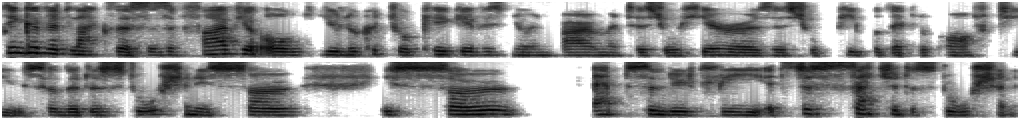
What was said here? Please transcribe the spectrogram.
think of it like this as a five year old you look at your caregivers in your environment as your heroes as your people that look after you so the distortion is so is so absolutely, it's just such a distortion.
